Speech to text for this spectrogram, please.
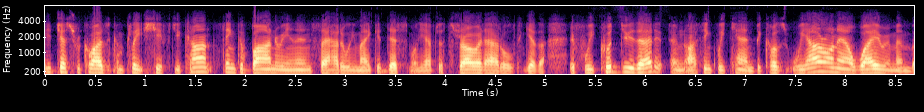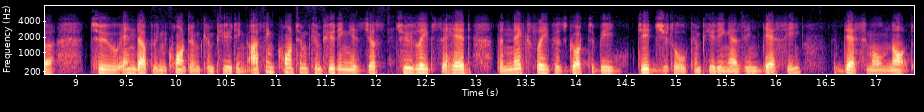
it just requires a complete shift. You can't think of binary and then say, how do we make it decimal? You have to throw it out altogether. If we could do that, and I think we can, because we are on our way, remember, to end up in quantum computing. I think quantum computing is just two leaps ahead. The next leap has got to be digital computing, as in DESI, decimal, not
